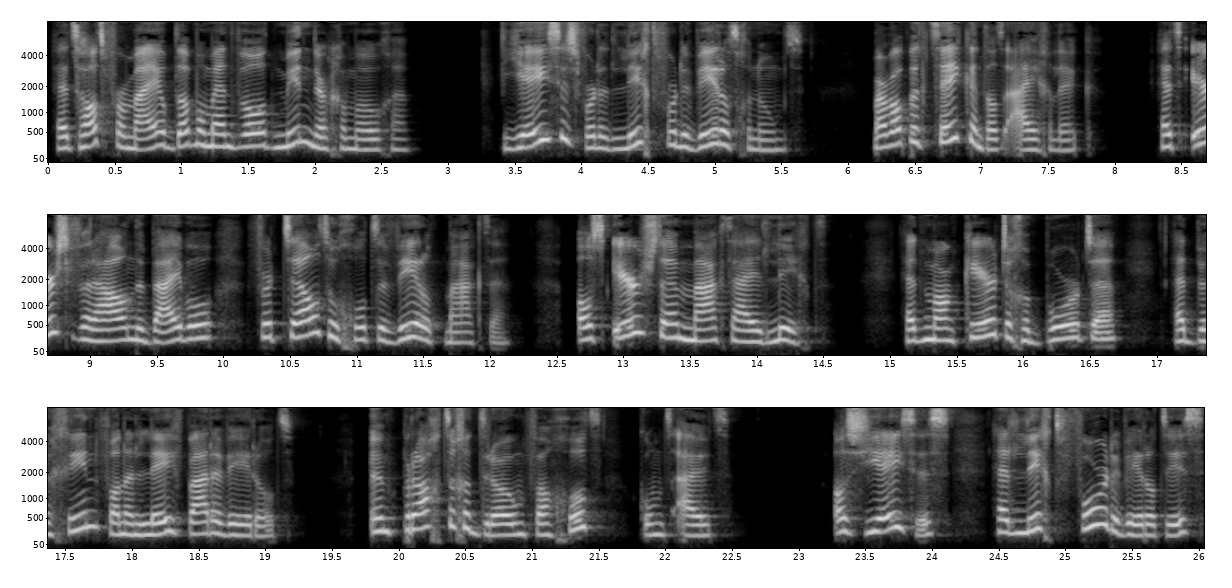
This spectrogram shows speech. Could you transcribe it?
Het had voor mij op dat moment wel wat minder gemogen. Jezus wordt het licht voor de wereld genoemd. Maar wat betekent dat eigenlijk? Het eerste verhaal in de Bijbel vertelt hoe God de wereld maakte. Als eerste maakte hij het licht. Het markeert de geboorte, het begin van een leefbare wereld. Een prachtige droom van God komt uit. Als Jezus het licht voor de wereld is,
